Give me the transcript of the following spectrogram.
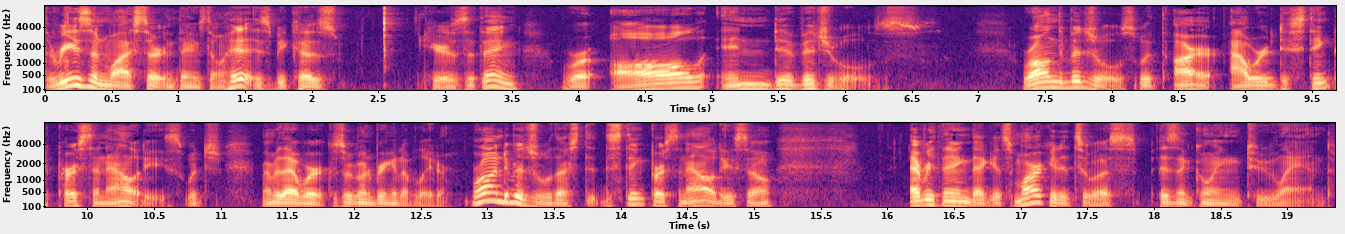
the reason why certain things don't hit is because here's the thing we're all individuals we're all individuals with our our distinct personalities which remember that word because we're going to bring it up later we're all individuals with our distinct personalities so everything that gets marketed to us isn't going to land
